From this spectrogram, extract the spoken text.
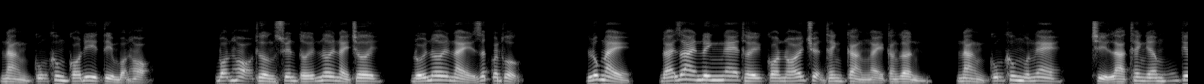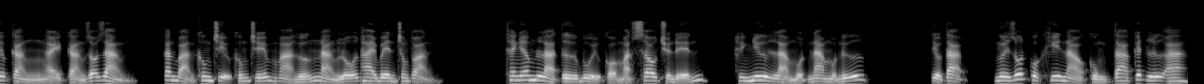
nàng cũng không có đi tìm bọn họ. Bọn họ thường xuyên tới nơi này chơi, đối nơi này rất quen thuộc. Lúc này, Đái Giai Ninh nghe thấy có nói chuyện thanh càng ngày càng gần, nàng cũng không muốn nghe, chỉ là thanh âm kia càng ngày càng rõ ràng, căn bản không chịu khống chế mà hướng nàng lỗ thai bên trong toàn. Thanh âm là từ bụi cỏ mặt sau truyền đến, hình như là một nam một nữ. Tiểu tạp, ngươi rốt cuộc khi nào cùng ta kết lữ a?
